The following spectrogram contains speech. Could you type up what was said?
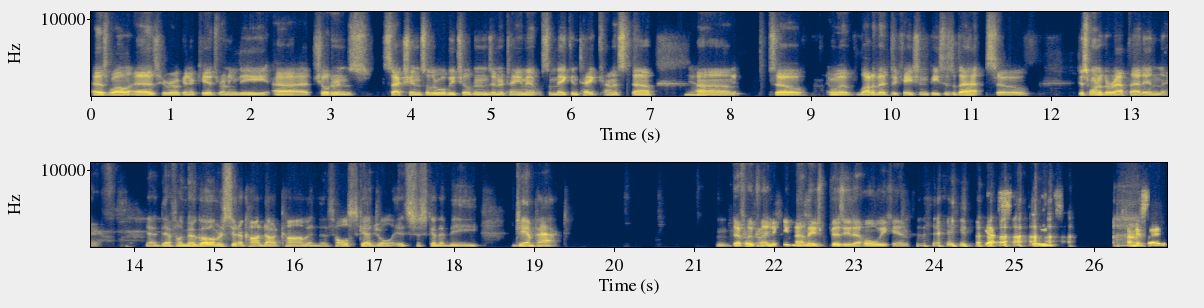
as well as Heroic Inner Kids running the uh, children's section. So there will be children's entertainment, with some make and take kind of stuff. Yeah. Um, so a lot of education pieces of that. So just wanted to wrap that in there. Yeah, definitely. We'll go over to Soonercon.com and this whole schedule. It's just going to be jam packed. Definitely plan to keep Night Mage busy that whole weekend. yes, please. I'm excited.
